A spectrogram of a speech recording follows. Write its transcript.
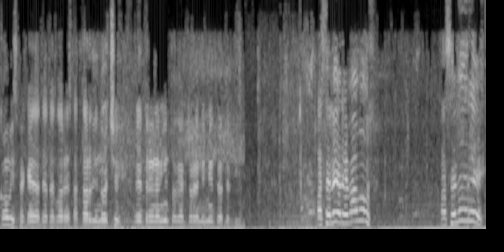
con mis pequeñas atletas para esta tarde y noche de entrenamiento de alto rendimiento de atletismo. ¡Acelere, vamos! ¡Acelere!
